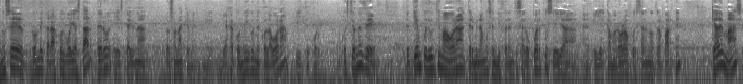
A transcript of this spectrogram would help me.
no sé dónde carajos voy a estar, pero este, hay una persona que me, viaja conmigo y me colabora y que por cuestiones de, tiempo y de última hora terminamos en diferentes aeropuertos y ella eh, y el camarógrafo están en otra parte. Que además,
